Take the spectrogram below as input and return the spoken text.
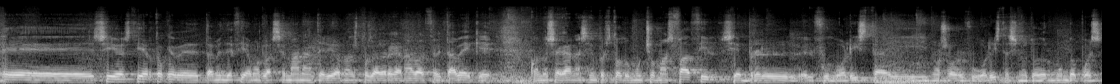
eh, sí es cierto que también decíamos la semana anterior, ¿no? después de haber ganado al Celta B, que cuando se gana siempre es todo mucho más fácil, siempre el, futbolista y no solo el futbolista, sino todo el mundo pues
